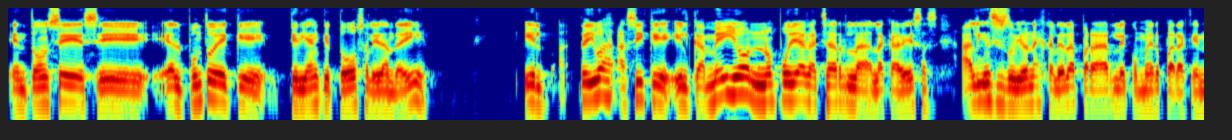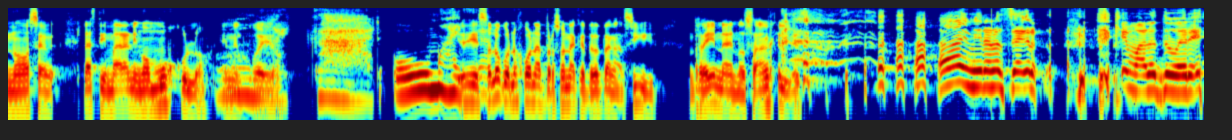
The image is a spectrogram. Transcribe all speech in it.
Entonces, eh, al punto de que querían que todos salieran de ahí. El, te digo así que el camello no podía agachar la, la cabeza. Alguien se subió a una escalera para darle comer para que no se lastimara ningún músculo en el oh cuello. my God. Oh my Yo dije, God. solo conozco a una persona que tratan así, reina en Los Ángeles, Ay, mira, no sé. Qué malo tú eres.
